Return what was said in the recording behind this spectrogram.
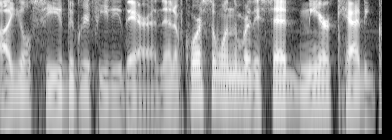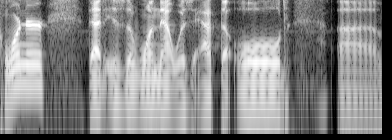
uh, you'll see the graffiti there. And then, of course, the one where they said near Catty Corner, that is the one that was at the old uh,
